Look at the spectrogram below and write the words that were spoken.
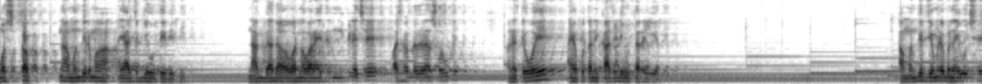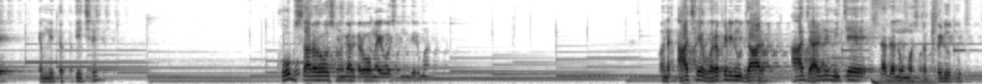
મસ્તકના મંદિરમાં આ જગ્યા ઉતારી હતી. નાગ દાદા અવારનવાર અહીંથી નીકળે છે પાછળ દાદાના સ્વરૂપે અને તેઓએ અહીંયા પોતાની કાજડી ઉતારેલી હતી. આ મંદિર જેમણે બનાવ્યું છે, એમની તકતી છે. ખૂબ સારો એવો શણગાર કરવામાં આવ્યો છે મંદિરમાં. અને આ છે વરખડીનું ઝાડ. આ ઝાડની નીચે દાદાનું મસ્તક પડ્યું હતું.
